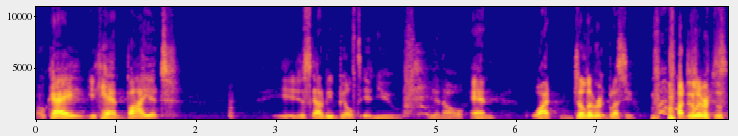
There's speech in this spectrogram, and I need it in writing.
okay? You can't buy it. You just got to be built in you, you know. And what delivers, bless you, what delivers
